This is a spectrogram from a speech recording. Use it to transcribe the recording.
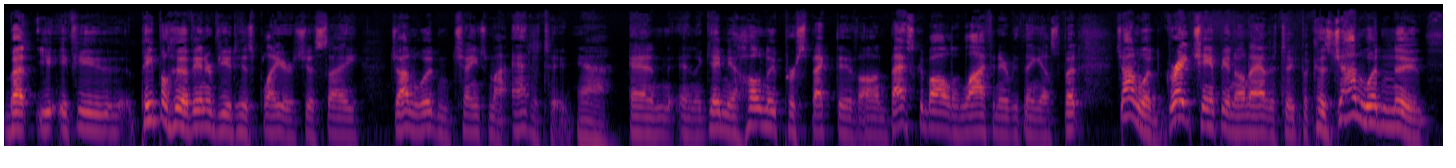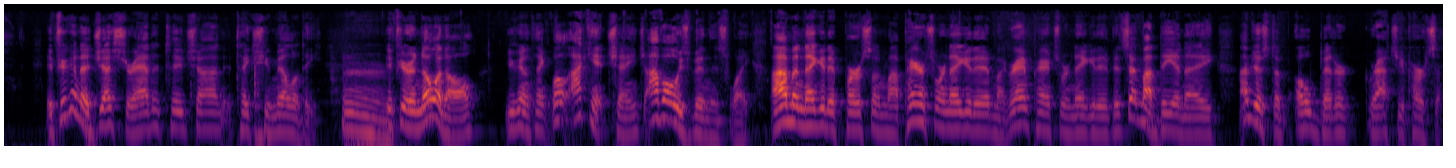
But you, if you, people who have interviewed his players just say, John Wooden changed my attitude Yeah. And and it gave me a whole new perspective on basketball and life and everything else. But John Wooden, great champion on attitude because John Wooden knew if you're going to adjust your attitude, Sean, it takes humility. Hmm. If you're a know-it-all, you're going to think, well, I can't change. I've always been this way. I'm a negative person. My parents were negative. My grandparents were negative. It's in my DNA. I'm just an old, bitter, grouchy person.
